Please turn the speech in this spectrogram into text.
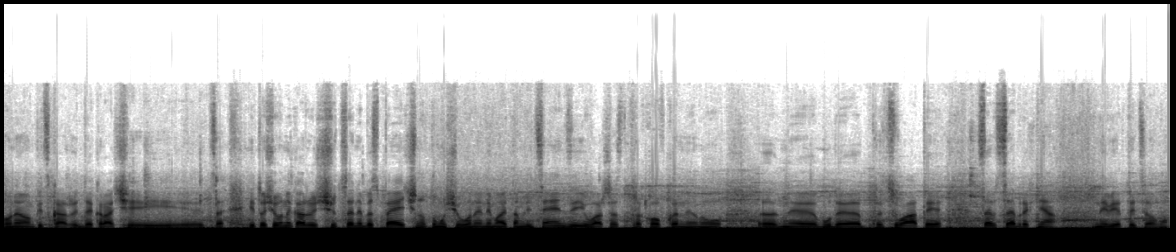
вони вам підскажуть, де краще і це. І то, що вони кажуть, що це небезпечно, тому що вони не мають там ліцензії, і ваша страховка не, ну, е, не буде працювати. Це все брехня. Не вірте цьому.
